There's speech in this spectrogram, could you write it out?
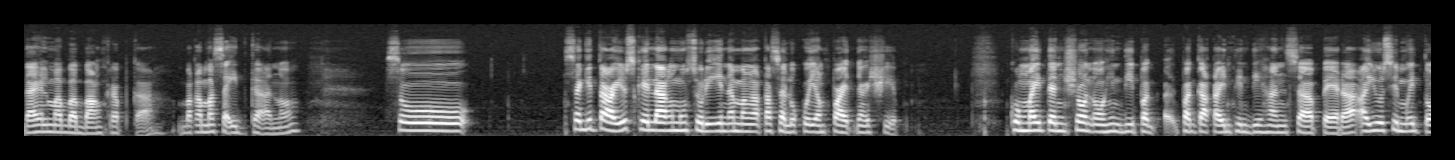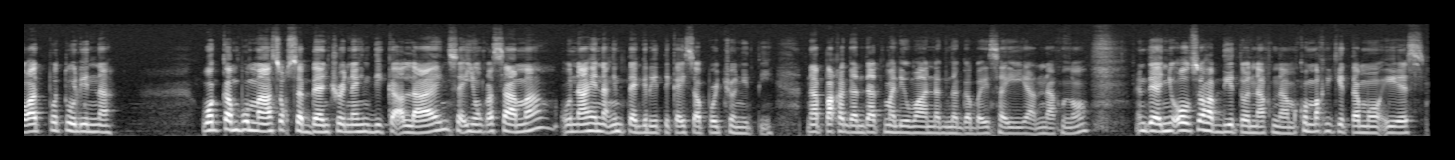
Dahil mababankrupt ka. Baka masaid ka, ano? So, Sagittarius, kailangan mong suriin ang mga kasalukuyang partnership. Kung may tensyon o hindi pag, pagkakaintindihan sa pera, ayusin mo ito at putulin na. Huwag kang pumasok sa venture na hindi ka align sa iyong kasama. Unahin ang integrity kaysa opportunity. Napakaganda at maliwanag na gabay sa iyan, nak, no? And then, you also have dito, nak, na kung makikita mo is,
